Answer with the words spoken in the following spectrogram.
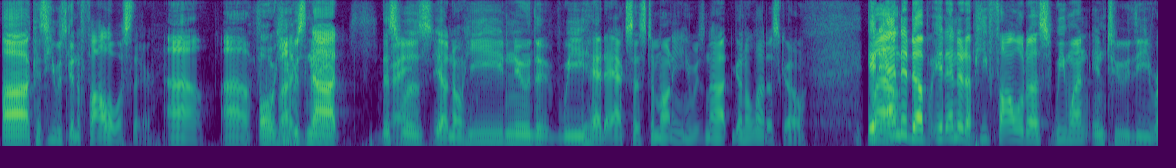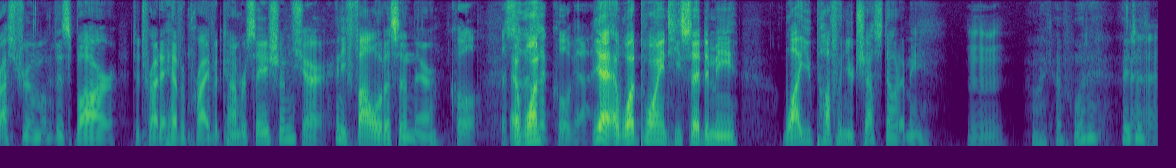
uh, because he was gonna follow us there. Oh, oh. Oh, he fuck, was great. not. This Great. was yeah. No, he knew that we had access to money. He was not gonna let us go. It Well- ended up. It ended up. He followed us. We went into the restroom of this bar to try to have a private conversation. Sure. And he followed us in there. Cool. So At this one- cool guy. Yeah. At one point, he said to me, "Why are you puffing your chest out at me?" hmm I'm like, "Uh, what? I, just, Uh,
